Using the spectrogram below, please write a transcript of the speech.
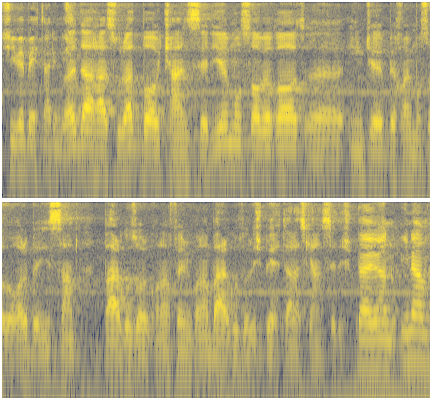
شیوه بهترین ولی در هر صورت با کنسلی مسابقات اینکه بخوایم مسابقه رو به این سمت برگزار کنم فکر می‌کنم برگزاریش بهتر از کنسلش بود. دقیقا اینم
